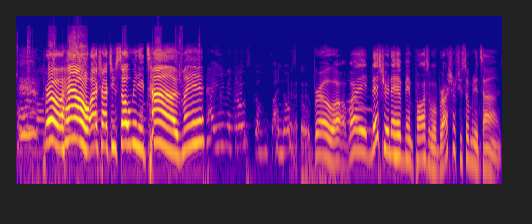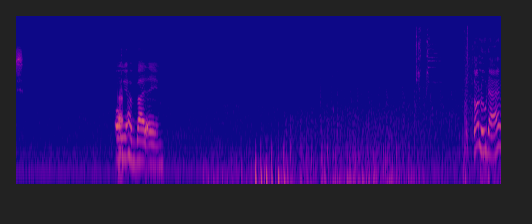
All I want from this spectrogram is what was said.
Carl, Bro, how? I shot you so many times, man. I even no scoped. I no scoped. Bro, uh, why, that shouldn't have been possible, bro. I shot you so many times. Oh, you have bad aim. Có lựu đạn.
